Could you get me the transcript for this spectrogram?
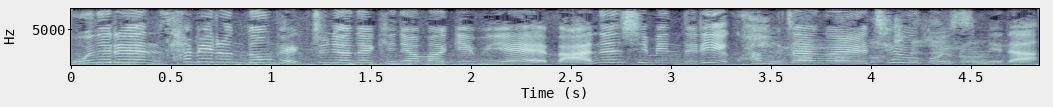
오늘은 3.1운동 100주년을 기념하기 위해 많은 시민들이 광장을 채우고 있습니다.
